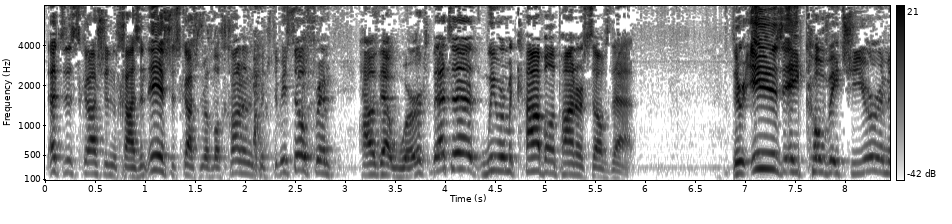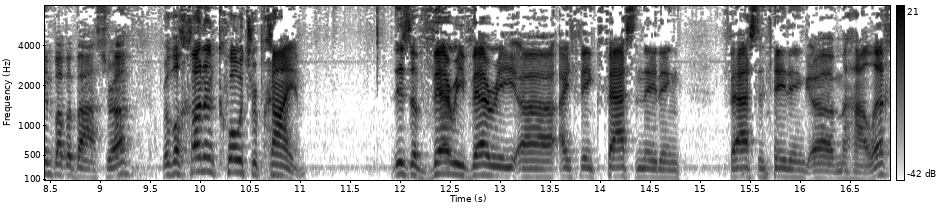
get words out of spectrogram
That's a discussion in Chazon Ish, discussion of Lachanan and Kushtabi Sofrim, how that works. That's a, we were mikabel upon ourselves that. There is a Kovetz Shiurim in Baba Basra. Rav Lachanan quotes Reb Chaim. this is a very, very, uh, I think, fascinating, fascinating uh, mahalech,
